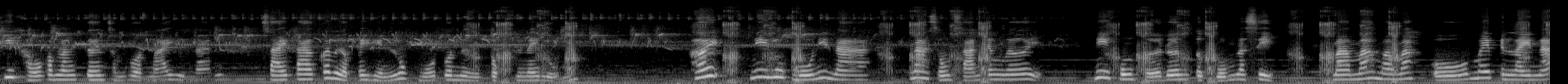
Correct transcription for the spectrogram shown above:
ที่เขากำลังเดินสำรวจไม้อยู่นั้น สายตาก็เหลือบไปเห็นลูกหมูตัวหนึ่งตกอยู่ในหลุม เฮ้ย นี่ลูกหมูนี่นา น่าสงสารจังเลย นี่คงเผลอเดินตกหลุมละสิ มามะมามะโอ้ไม่เป็นไรนะ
